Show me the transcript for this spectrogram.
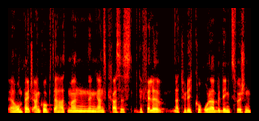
äh, Homepage anguckt, da hat man ein ganz krasses Gefälle, natürlich Corona-bedingt zwischen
